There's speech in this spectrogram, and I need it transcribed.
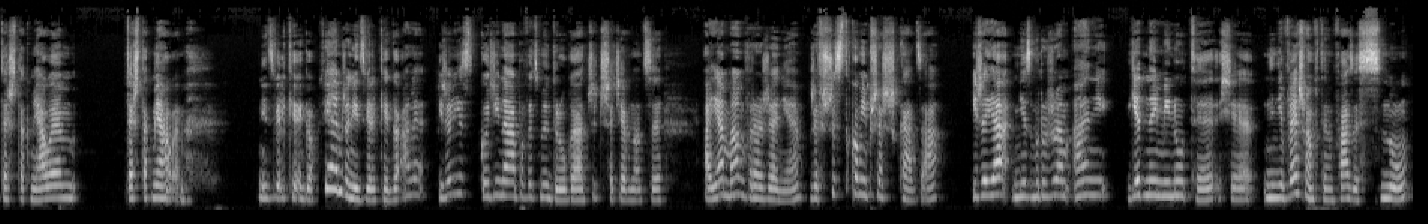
też tak miałem, też tak miałem. Nic wielkiego. Wiem, że nic wielkiego, ale jeżeli jest godzina powiedzmy druga czy trzecia w nocy, a ja mam wrażenie, że wszystko mi przeszkadza i że ja nie zmrużyłam ani jednej minuty się, nie weszłam w tę fazę snu,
